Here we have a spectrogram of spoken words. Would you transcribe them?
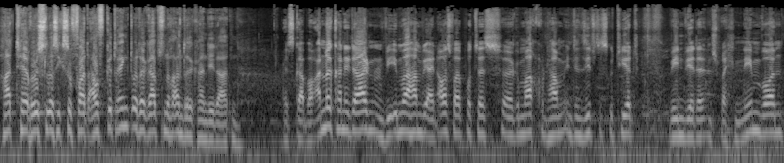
Hat Herr Rösler sich sofort aufgedrängt oder gab es noch andere Kandidaten? Es gab auch andere Kandidaten und wie immer haben wir einen Auswahlprozess äh, gemacht und haben intensiv diskutiert, wen wir dann entsprechend nehmen wollen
